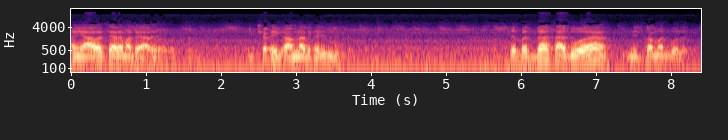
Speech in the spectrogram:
અહીં આવે ત્યારે માટે આવે? કઈ કામના તો ખરી ને? તે બધા સાધુઓ નિષ્કામ જ બોલે છે.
